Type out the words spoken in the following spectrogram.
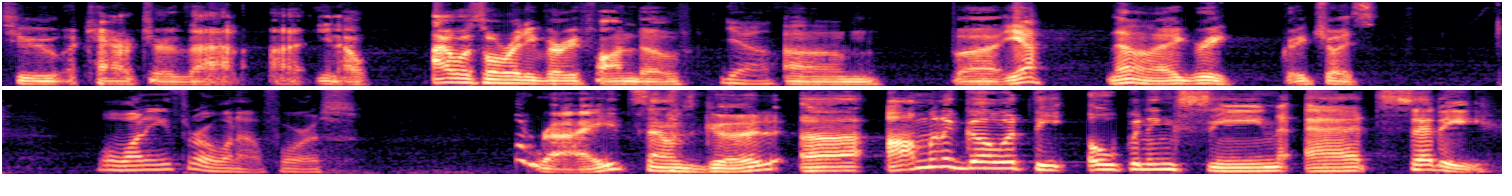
to a character that, uh, you know, I was already very fond of. Yeah. Um, but yeah, no, I agree. Great choice. well, why don't you throw one out for us? All right, sounds good. Uh, I'm gonna go with the opening scene at SETI,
